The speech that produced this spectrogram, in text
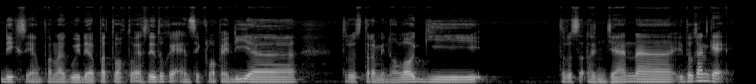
diksi yang pernah gue dapat waktu SD itu kayak ensiklopedia, terus terminologi, terus rencana itu kan kayak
